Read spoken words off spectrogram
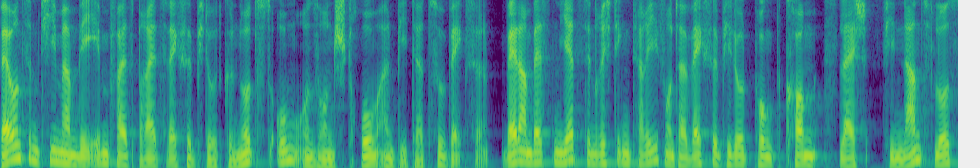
Bei uns im Team haben wir ebenfalls bereits Wechselpilot genutzt, um unseren Stromanbieter zu wechseln. Wähle am besten jetzt den richtigen Tarif unter wechselpilot.com/finanzfluss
